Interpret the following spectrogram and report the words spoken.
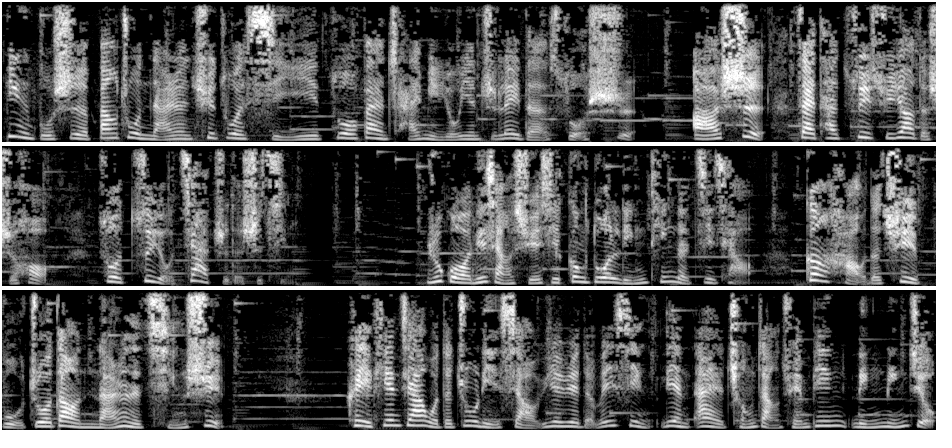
并不是帮助男人去做洗衣、做饭、柴米油盐之类的琐事，而是在他最需要的时候做最有价值的事情。如果你想学习更多聆听的技巧，更好的去捕捉到男人的情绪，可以添加我的助理小月月的微信“恋爱成长全拼零零九”，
